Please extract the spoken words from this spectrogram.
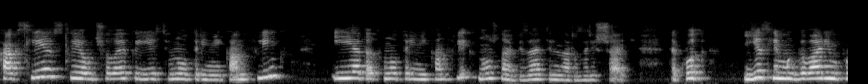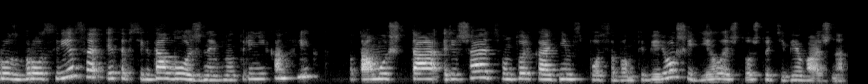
как следствие у человека есть внутренний конфликт, и этот внутренний конфликт нужно обязательно разрешать. Так вот, если мы говорим про сброс веса, это всегда ложный внутренний конфликт, потому что решается он только одним способом. Ты берешь и делаешь то, что тебе важно.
